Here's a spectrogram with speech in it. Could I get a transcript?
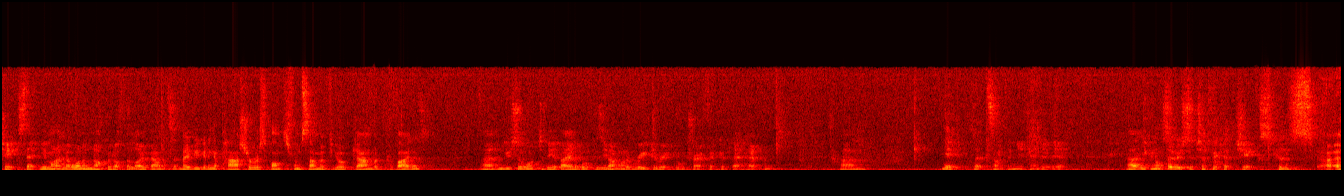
checks that you might not want to knock it off the load balancer. Maybe you're getting a partial response from some of your downward providers, uh, and you still want to be available because you don't want to redirect your traffic if that happens. Um, yeah, that's something you can do there. Uh, you can also do certificate checks because uh,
